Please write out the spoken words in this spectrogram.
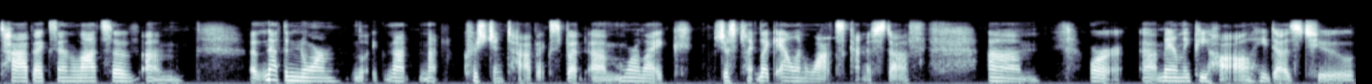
topics and lots of um, uh, not the norm, like not not Christian topics, but um, more like just plain, like Alan Watts kind of stuff. Um, or uh, Manly P. Hall, he does too,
